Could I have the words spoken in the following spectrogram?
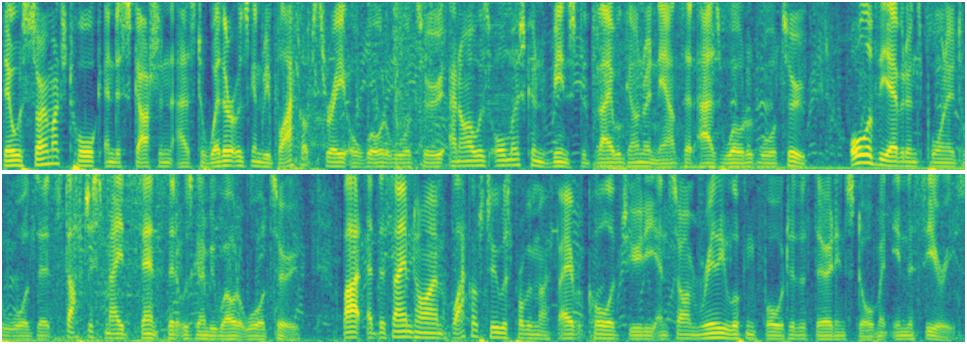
There was so much talk and discussion as to whether it was going to be Black Ops 3 or World War 2, and I was almost convinced that they were going to announce it as World War 2. All of the evidence pointed towards it. Stuff just made sense that it was going to be World at War 2. But at the same time, Black Ops 2 was probably my favourite Call of Duty, and so I'm really looking forward to the third installment in the series.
